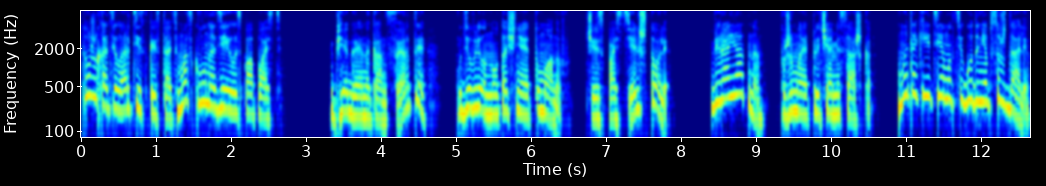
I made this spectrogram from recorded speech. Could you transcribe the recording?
Тоже хотела артисткой стать, в Москву надеялась попасть. «Бегая на концерты?» — удивленно уточняет Туманов. «Через постель, что ли?» «Вероятно», — пожимает плечами Сашка. «Мы такие темы в те годы не обсуждали.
